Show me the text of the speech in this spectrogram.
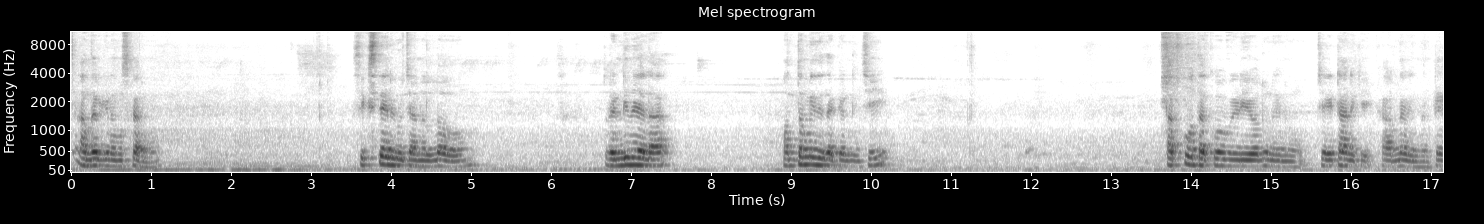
అందరికీ నమస్కారము సిక్స్ తెలుగు ఛానల్లో రెండు వేల పంతొమ్మిది దగ్గర నుంచి తక్కువ తక్కువ వీడియోలు నేను చేయటానికి కారణం ఏంటంటే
